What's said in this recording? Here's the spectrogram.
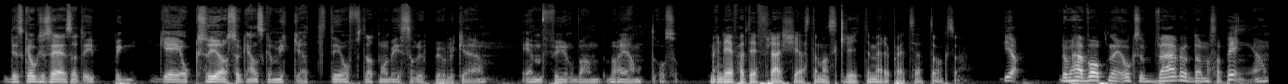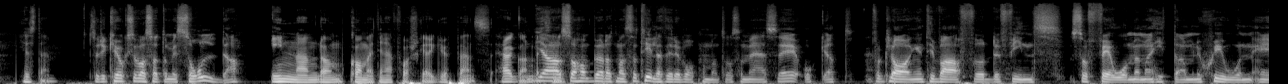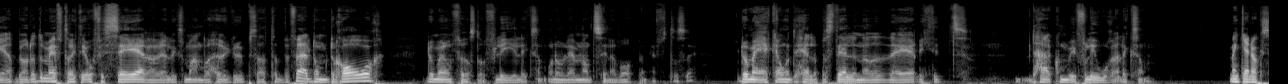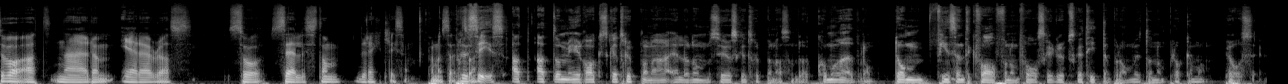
Det ska också sägas att YPG också gör så ganska mycket, att det är ofta att man visar upp olika M4-varianter och så. Men det är för att det är flashigast man skryter med det på ett sätt också. Ja. De här vapnen är också värda massa pengar. Just det. Så det kan ju också vara så att de är sålda innan de kommer till den här forskargruppens ögon. Liksom. Ja, så har både att man ser till att det är det vapen man tar sig med sig och att förklaringen till varför det finns så få men man hittar ammunition är att både att de eftertraktar officerare, liksom andra högre uppsatta befäl, de drar, de är de första att fly liksom och de lämnar inte sina vapen efter sig. De är kanske inte heller på ställen där det är riktigt, det här kommer vi förlora liksom. Men kan det också vara att när de erövras så säljs de direkt liksom, på något sätt. Precis, att, att de irakiska trupperna eller de syriska trupperna som då kommer över dem, de finns inte kvar för någon forskargrupp ska titta på dem, utan de plockar man på sig.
